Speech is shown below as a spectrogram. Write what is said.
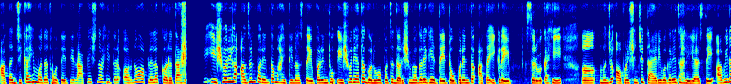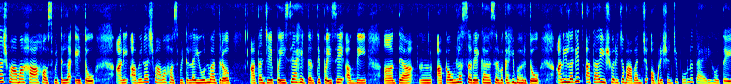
आता जी काही मदत होते ती राकेश नाही तर अर्णव आपल्याला करत आहे. हे ईश्वरीला अजूनपर्यंत माहिती नसते परंतु ईश्वरी आता गणुबाप्पाचं दर्शन वगैरे घेते तोपर्यंत आता इकडे. सर्व काही म्हणजे ऑपरेशनची तयारी वगैरे झालेली असते. अविनाश मामा हा हॉस्पिटलला येतो आणि अविनाश मामा हॉस्पिटलला येऊन मात्र आता जे पैसे आहेत तर ते पैसे अगदी त्या अकाउंटला सरे का सर्व काही भरतो. आणि लगेच आता ईश्वरीच्या बाबांची ऑपरेशनची पूर्ण तयारी होते.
